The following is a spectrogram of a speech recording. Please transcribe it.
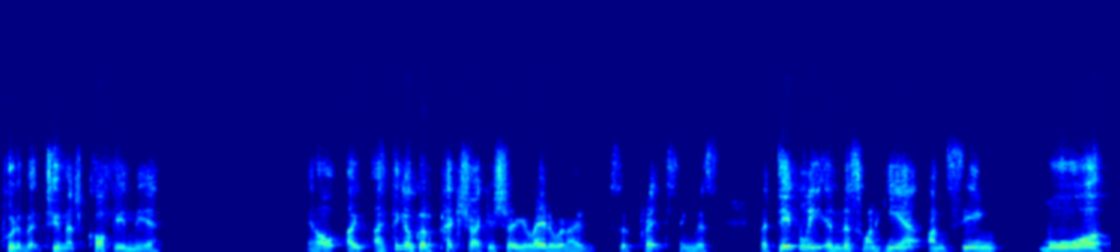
put a bit too much coffee in there. And I'll, I, I think I've got a picture I can show you later when I'm sort of practicing this. But definitely in this one here, I'm seeing more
